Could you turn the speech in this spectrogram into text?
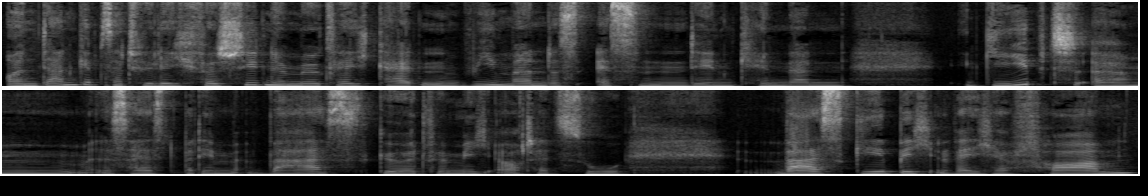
Und dann gibt es natürlich verschiedene Möglichkeiten, wie man das Essen den Kindern gibt. Ähm, das heißt, bei dem Was gehört für mich auch dazu, was gebe ich in welcher Form.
